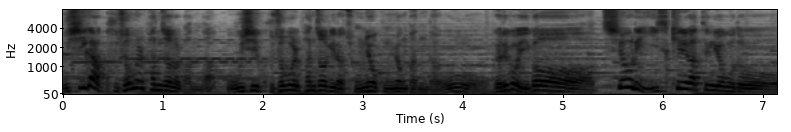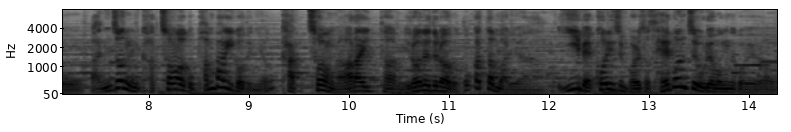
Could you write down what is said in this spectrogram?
우시가 구조물 판정을 받나? 우시 구조물 판정이라 종료 공명 받는다고? 그리고 이거 치오리 이 스킬 같은 경우도 완전 각청 하고 판박이거든요. 각청, 아라이탐 이런 애들하고 똑같단 말이야. 이 메커니즘 벌써 세 번째 우려먹는 거예요.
